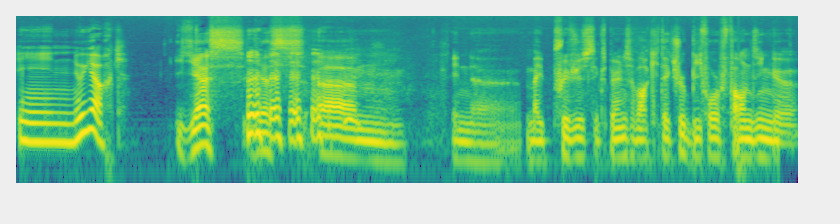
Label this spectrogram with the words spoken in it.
in New York. Yes, yes. um, in uh, my previous experience of architecture before founding uh,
